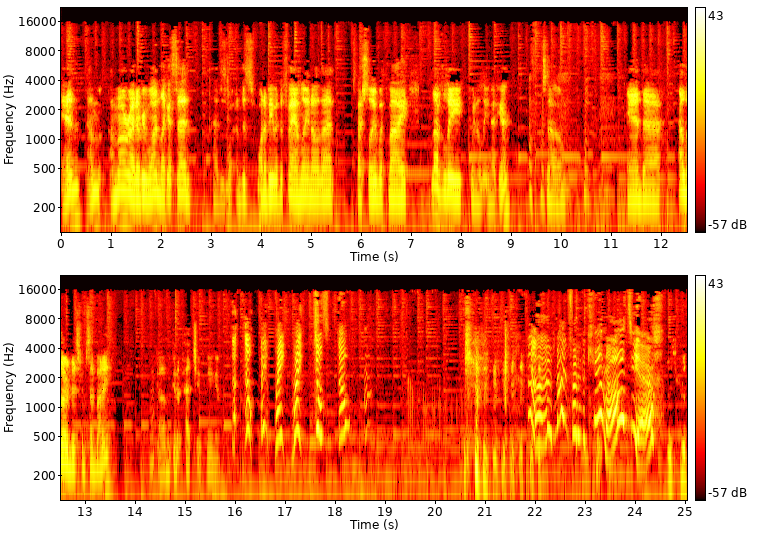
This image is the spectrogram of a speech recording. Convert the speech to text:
And I'm I'm all right, everyone. Like I said, I just I just want to be with the family and all that, especially with my lovely Gwendolina here. So, and uh, I learned this from somebody. I'm gonna pet you. Here you go. No, no, wait, wait, wait, Jules, no, uh, not in front of the camera, oh dear. Mm.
